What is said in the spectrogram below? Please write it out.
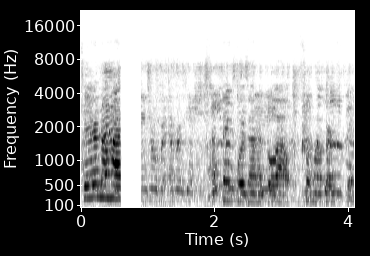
Sarah know how. Range Rover. I think we're gonna go out for my birthday.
